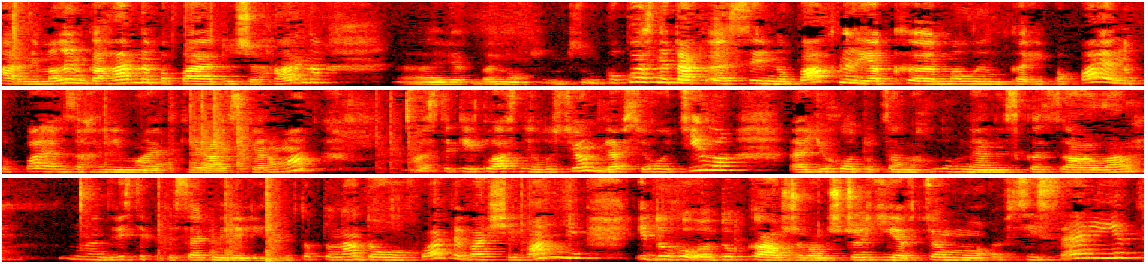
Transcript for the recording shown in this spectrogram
гарний малинка гарна, папая дуже гарна. Е, Якби, ну, кокос не так е, сильно пахне, як е, малинка і папая, але папая взагалі має такий райський аромат. Ось такий класний лосьон для всього тіла. Його тут саме головне не сказала. е, 250 мл. Тобто на довгохвати вашій ванні і докажу вам, що є в цьому в цій серії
